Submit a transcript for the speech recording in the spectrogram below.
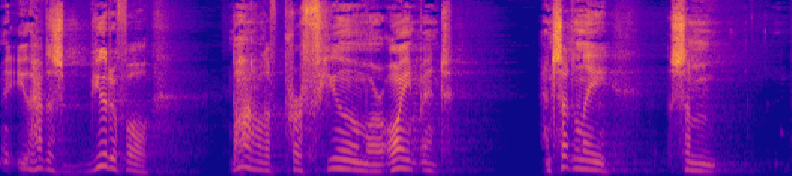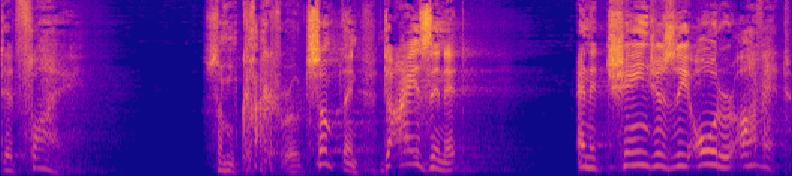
You have this beautiful bottle of perfume or ointment, and suddenly some dead fly, some cockroach, something dies in it, and it changes the odor of it.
